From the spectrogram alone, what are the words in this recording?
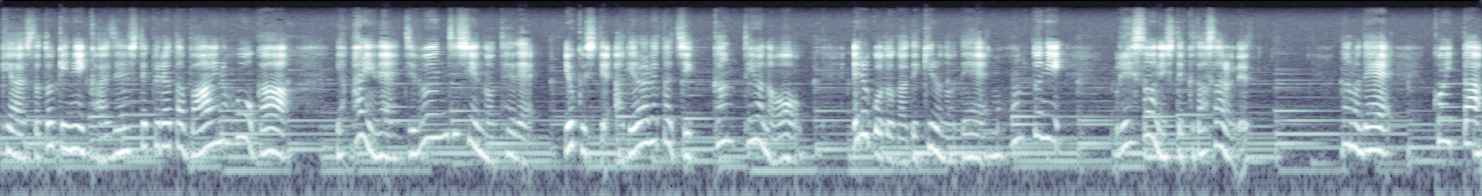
ケアした時に改善してくれた場合の方がやっぱりね自分自身の手で良くしてあげられた実感っていうのを得ることができるのでもう本当に嬉しそうにしてくださるんです。なのでこういった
